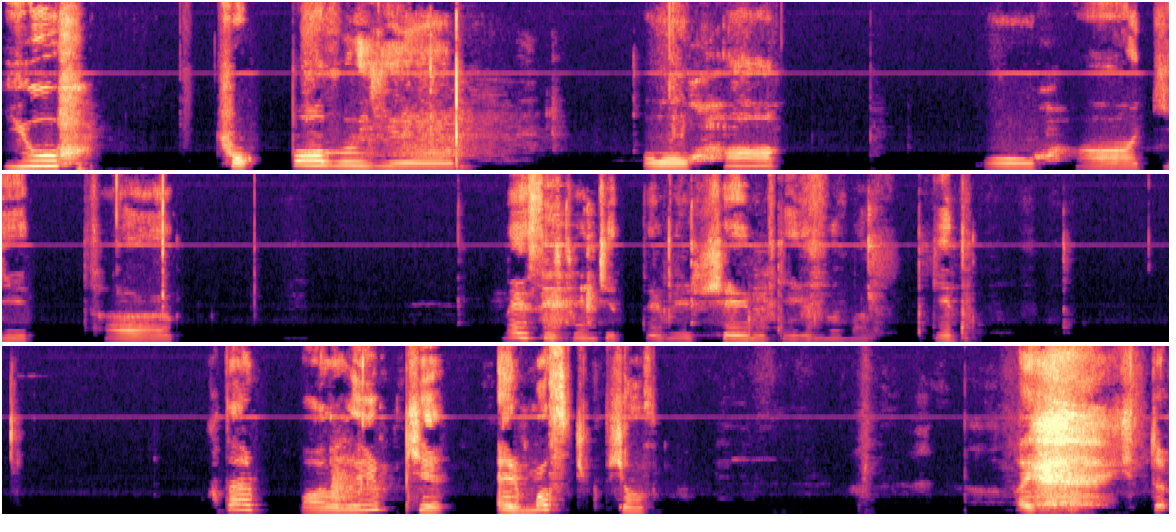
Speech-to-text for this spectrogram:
Yuh. Çok bağlıyım. Oha. Oha cidden. Neyse ilk önce demir şey mi giyeyim hemen. Giydim. O kadar bağlıyım ki elmas çıktı şansım. Ay gitti.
